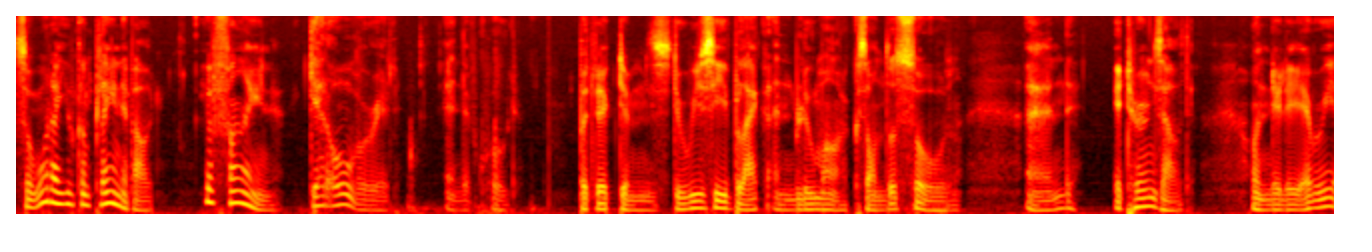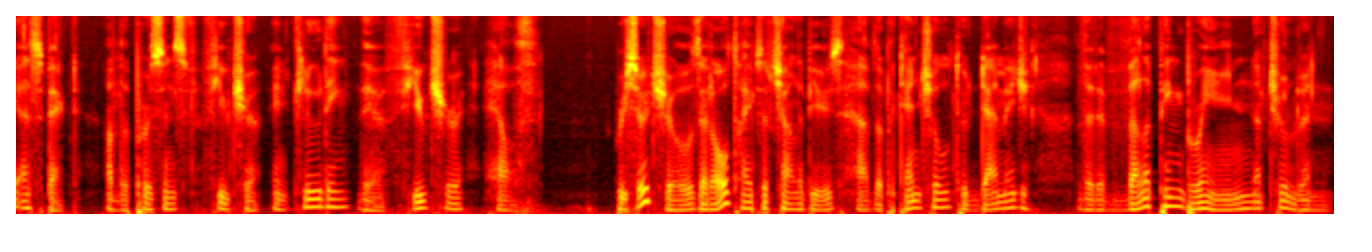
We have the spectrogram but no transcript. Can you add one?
So what are you complaining about? You're fine. Get over it. End of quote. But victims do receive black and blue marks on the soul, and it turns out on nearly every aspect of the person's future, including their future health. Research shows that all types of child abuse have the potential to damage the developing brain of children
